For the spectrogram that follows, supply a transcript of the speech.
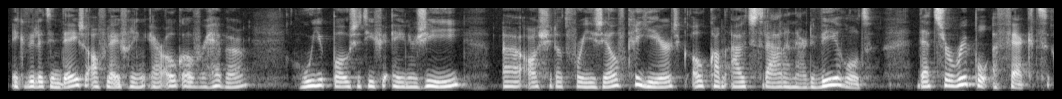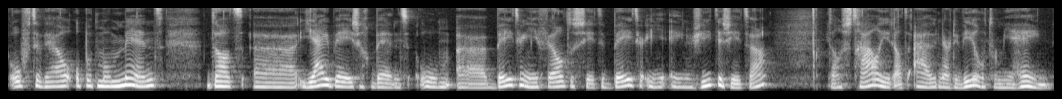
ik wil het in deze aflevering er ook over hebben hoe je positieve energie uh, als je dat voor jezelf creëert, ook kan uitstralen naar de wereld. That's a ripple effect. Oftewel, op het moment dat uh, jij bezig bent om uh, beter in je vel te zitten, beter in je energie te zitten, dan straal je dat uit naar de wereld om je heen.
